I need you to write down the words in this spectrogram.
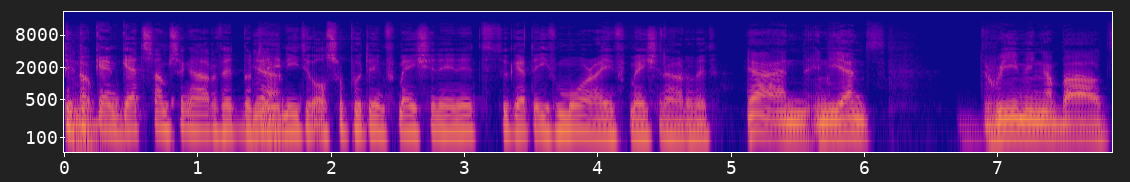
People know can get something out of it, but Yeah. they need to also put information in it to get even more information out of it. Yeah, and in the end, dreaming about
